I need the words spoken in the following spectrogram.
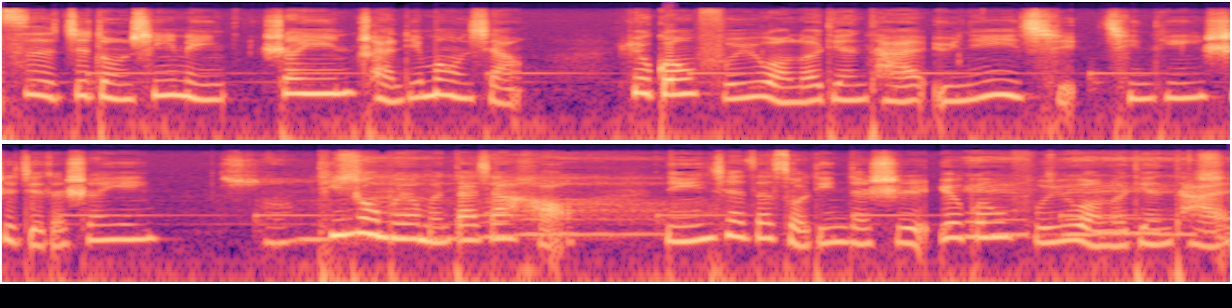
字激动心灵，声音传递梦想。月光浮语网络电台与您一起倾听世界的声音。听众朋友们，大家好，您现在锁定的是月光浮语网络电台，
